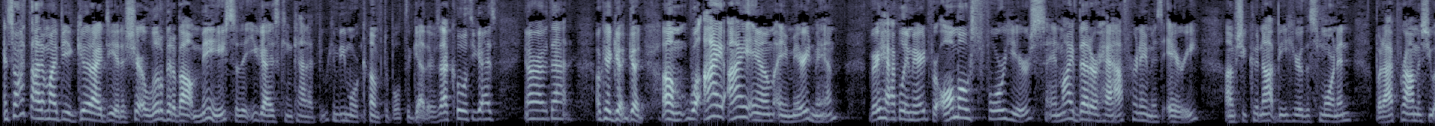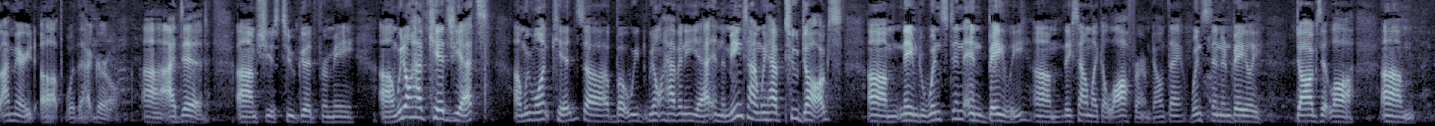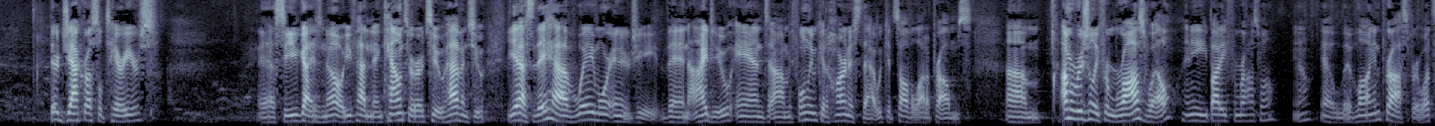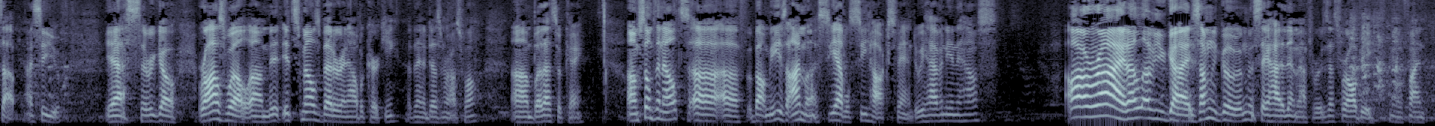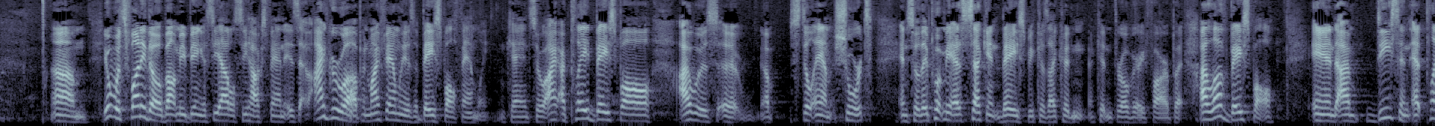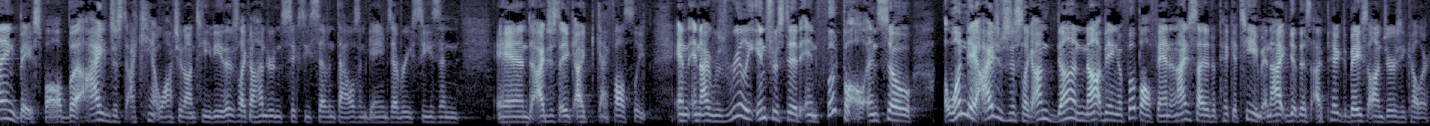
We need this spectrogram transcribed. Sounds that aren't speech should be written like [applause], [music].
And so I thought it might be a good idea to share a little bit about me so that you guys can kind of, we can be more comfortable together. Is that cool with you guys? You all right with that? Okay, good, good. Um, well, I, I am a married man, very happily married for almost four years. And my better half, her name is Ari. Um, she could not be here this morning, but I promise you, I married up with that girl. Uh, I did. Um, she is too good for me. Um, we don't have kids yet. Um, we want kids, uh, but we, we don't have any yet. In the meantime, we have two dogs um, named Winston and Bailey. Um, they sound like a law firm, don't they? Winston and Bailey, dogs at law. Um, they're Jack Russell Terriers. Yeah, see, you guys know. You've had an encounter or two, haven't you? Yes, they have way more energy than I do, and um, if only we could harness that, we could solve a lot of problems. Um, I'm originally from Roswell. Anybody from Roswell? Know, yeah, live long and prosper. What's up? I see you. Yes, there we go. Roswell, um, it, it, smells better in Albuquerque than it does in Roswell, um, but that's okay. Um, something else uh, uh, about me is I'm a Seattle Seahawks fan. Do we have any in the house? All right, I love you guys. I'm gonna go. I'm gonna say hi to them afterwards. That's where I'll be. You know, fine. Um, you know, what's funny though about me being a Seattle Seahawks fan is I grew up and my family is a baseball family. Okay, and so I, I played baseball. I was uh, still am short, and so they put me at second base because I couldn't I couldn't throw very far. But I love baseball, and I'm decent at playing baseball. But I just I can't watch it on TV. There's like 167,000 games every season and I just I, I, I, fall asleep. And and I was really interested in football, and so one day I was just like I'm done not being a football fan, and I decided to pick a team. And I get this, I picked based on jersey color.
